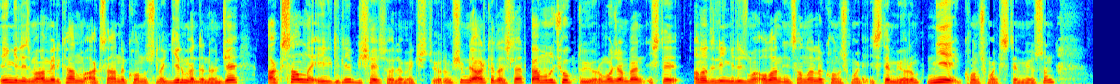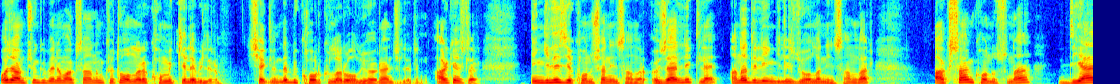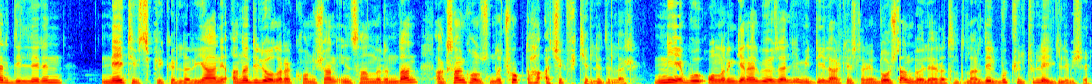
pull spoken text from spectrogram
İngiliz mi Amerikan mı aksanı konusuna girmeden önce aksanla ilgili bir şey söylemek istiyorum. Şimdi arkadaşlar ben bunu çok duyuyorum. Hocam ben işte ana dili İngiliz olan insanlarla konuşmak istemiyorum. Niye konuşmak istemiyorsun? Hocam çünkü benim aksanım kötü onlara komik gelebilirim. Şeklinde bir korkuları oluyor öğrencilerin. Arkadaşlar İngilizce konuşan insanlar özellikle ana dili İngilizce olan insanlar aksan konusuna diğer dillerin native speakerları yani ana dili olarak konuşan insanlarından aksan konusunda çok daha açık fikirlidirler. Niye? Bu onların genel bir özelliği mi? Değil arkadaşlar. Yani doğuştan böyle yaratıldılar. Değil. Bu kültürle ilgili bir şey.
